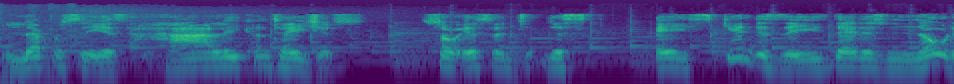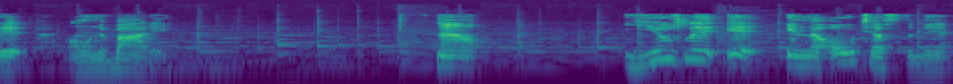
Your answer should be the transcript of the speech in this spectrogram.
leprosy is highly contagious. So it's a, a skin disease that is noted on the body. Now, usually it in the Old Testament,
